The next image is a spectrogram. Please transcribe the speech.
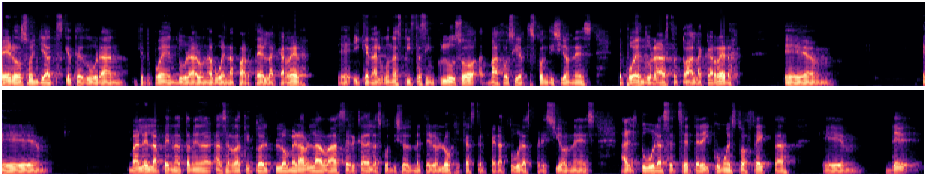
pero son llantas que te duran, que te pueden durar una buena parte de la carrera. Eh, y que en algunas pistas, incluso bajo ciertas condiciones, te pueden durar hasta toda la carrera. Em, em, vale la pena también, hace ratito el plomer hablaba acerca de las condiciones meteorológicas, temperaturas, presiones, alturas, etcétera, y cómo esto afecta. De,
